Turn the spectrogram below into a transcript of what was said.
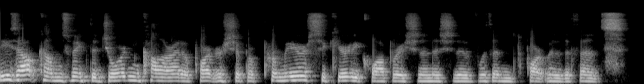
These outcomes make the Jordan-Colorado Partnership a premier security cooperation initiative within the Department of Defense.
